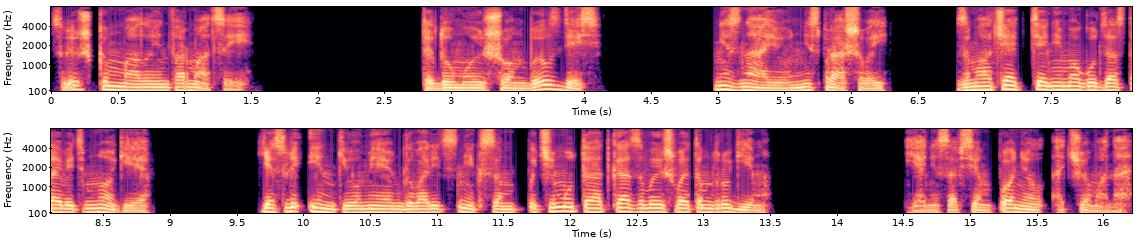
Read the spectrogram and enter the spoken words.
слишком мало информации. Ты думаешь, он был здесь? Не знаю, не спрашивай. Замолчать те не могут заставить многие. Если инки умеют говорить с Никсом, почему ты отказываешь в этом другим? Я не совсем понял, о чем она.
